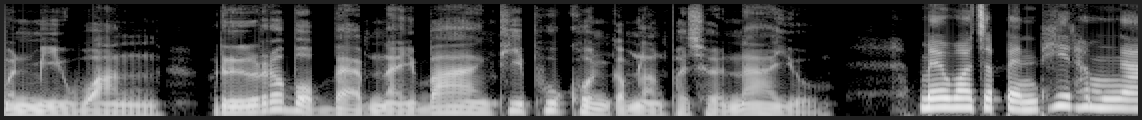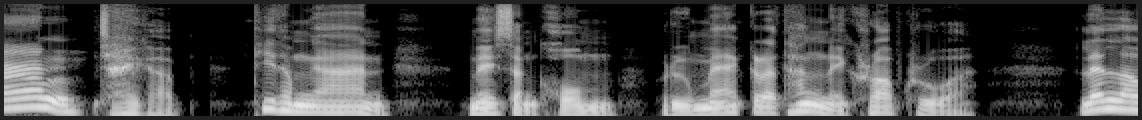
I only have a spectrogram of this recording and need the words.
มันมีวังหรือระบบแบบไหนบ้างที่ผู้คนกำลังเผชิญหน้าอยู่ ไม่ว่าจะเป็นที่ทำงาน ใช่ครับ ที่ทำงาน ในสังคม หรือแม้กระทั่งในครอบครัว และเรา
